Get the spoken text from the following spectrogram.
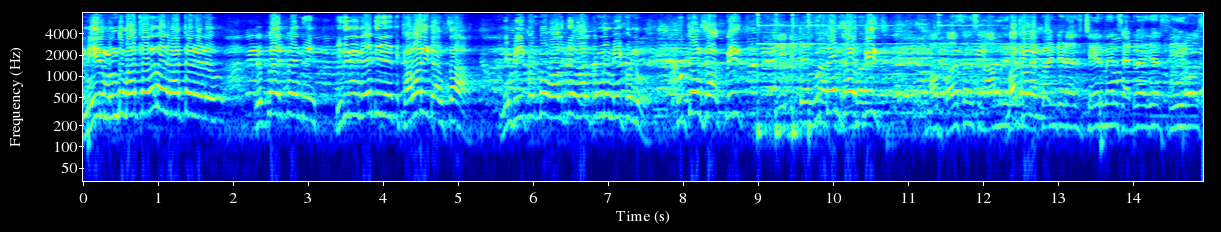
మీరు ముందు మాట్లాడారు ఆయన మాట్లాడాడు. రిప్లై అయిపోయింది ఇది నేనేంటి ఇది కవాలి డాన్సా నేను మీకున్ను వాళ్ళకి వాళ్ళకున్ను మీకున్ను కూర్చోండి సార్ ప్లీజ్ కూర్చోండి sir please of persons nominated and appointed as chairmen, advisors, CEOs,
